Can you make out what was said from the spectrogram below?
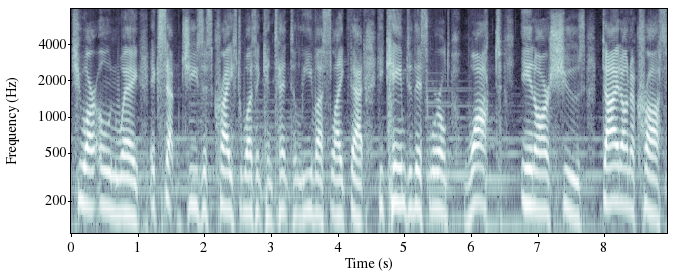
to our own way, except Jesus Christ wasn't content to leave us like that. He came to this world, walked in our shoes, died on a cross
